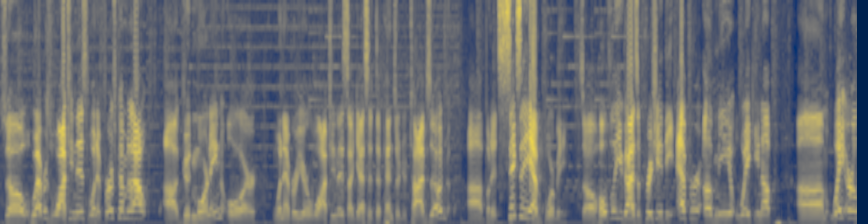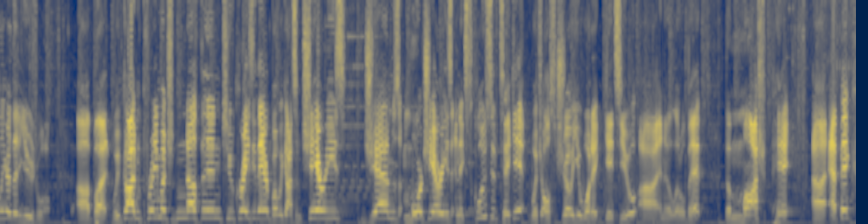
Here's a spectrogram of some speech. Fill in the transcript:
So, whoever's watching this when it first comes out, uh, good morning, or whenever you're watching this. I guess it depends on your time zone, uh, but it's 6 a.m. for me. So, hopefully you guys appreciate the effort of me waking up um, way earlier than usual. Uh, but we've gotten pretty much nothing too crazy there, but we got some cherries, gems, more cherries, an exclusive ticket, which I'll show you what it gets you uh, in a little bit the Mosh Pit uh, Epic.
